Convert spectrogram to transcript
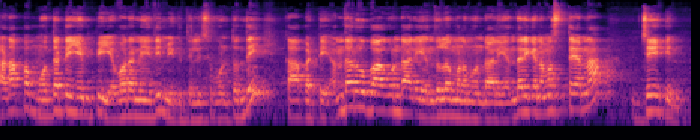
కడప మొదటి ఎంపీ ఎవరనేది మీకు తెలిసి ఉంటుంది. కాబట్టి అందరూ బాగుండాలి ఎందులో మనం ఉండాలి. అందరికీ నమస్తే అన్న. జై హింద్.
